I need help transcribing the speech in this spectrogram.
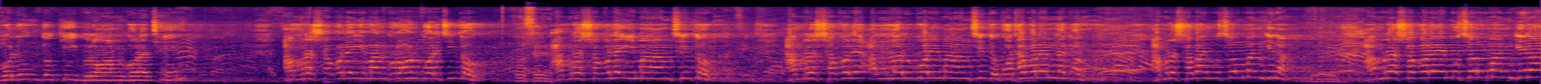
বলুন তো কি গ্রহণ করেছে আমরা সকলে ঈমান গ্রহণ করেছি তো করছে আমরা সকলে ঈমান আনছি তো আমরা সকলে আল্লাহর উপর ঈমান আনছি তো কথা বলেন না কেন? আমরা সবাই মুসলমান কিনা? আমরা সকলে মুসলমান কিনা?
